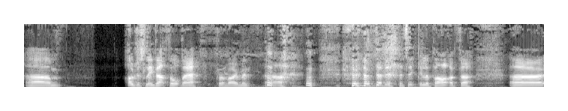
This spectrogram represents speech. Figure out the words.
Um, I'll just leave that thought there for a moment uh, for this particular part of the uh,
